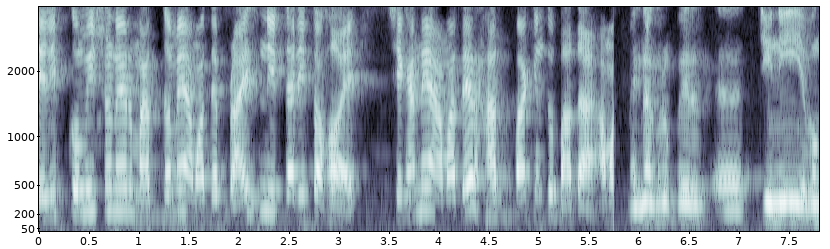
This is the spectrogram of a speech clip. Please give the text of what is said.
টেরিফ কমিশনের মাধ্যমে আমাদের প্রাইস নির্ধারিত হয় সেখানে আমাদের হাত পা কিন্তু বাধা। মেঘনা গ্রুপের চিনি এবং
